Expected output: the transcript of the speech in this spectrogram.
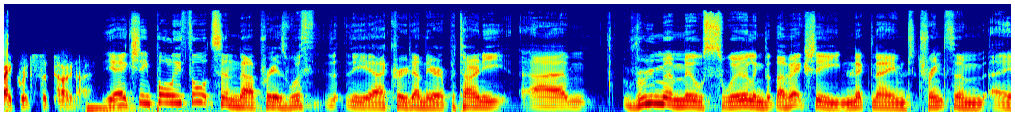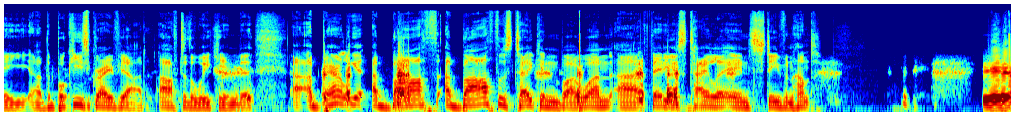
Sacred Satono. Yeah, actually, Paulie, thoughts and uh, prayers with the, the uh, crew down there at Petone. Um, rumour mill swirling that they've actually nicknamed Trentham a uh, the bookies graveyard after the weekend. Uh, apparently, a bath a bath was taken by one uh, Thaddeus Taylor and Stephen Hunt. Yeah,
